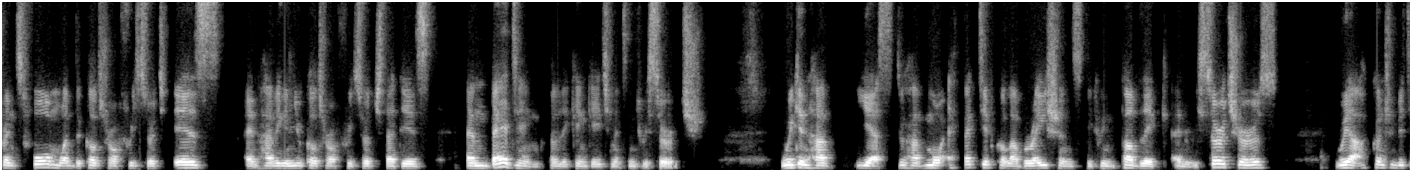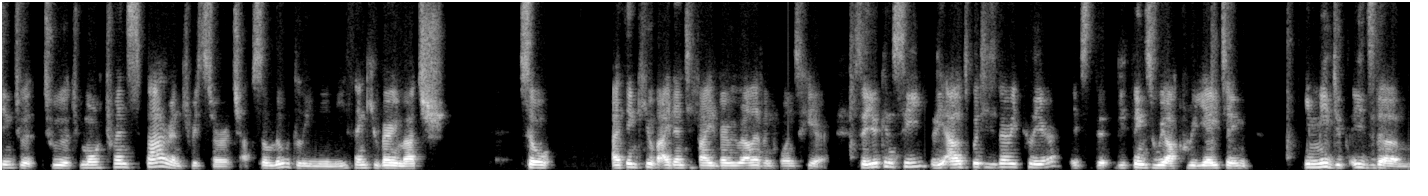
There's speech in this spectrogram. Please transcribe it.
transform what the culture of research is and having a new culture of research that is embedding public engagement in research. We can have, yes, to have more effective collaborations between public and researchers. We are contributing to to a more transparent research. Absolutely, Mimi. Thank you very much. So I think you've identified very relevant ones here. So you can see the output is very clear. It's the, the things we are creating immediately, it's the,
